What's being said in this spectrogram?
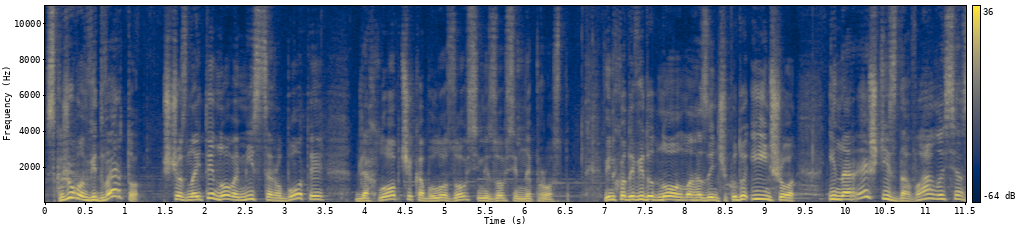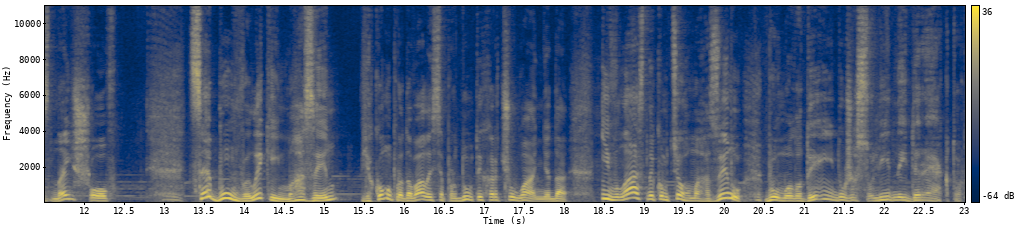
Скажу вам відверто, що знайти нове місце роботи для хлопчика було зовсім і зовсім непросто. Він ходив від одного магазинчику до іншого і нарешті, здавалося, знайшов. Це був великий магазин, в якому продавалися продукти харчування. Да. І власником цього магазину був молодий і дуже солідний директор.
